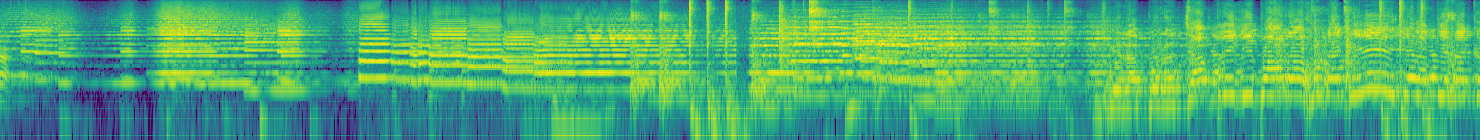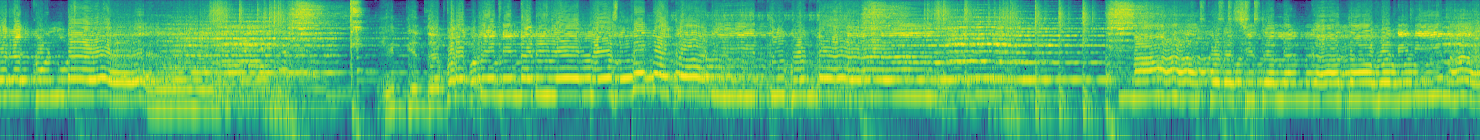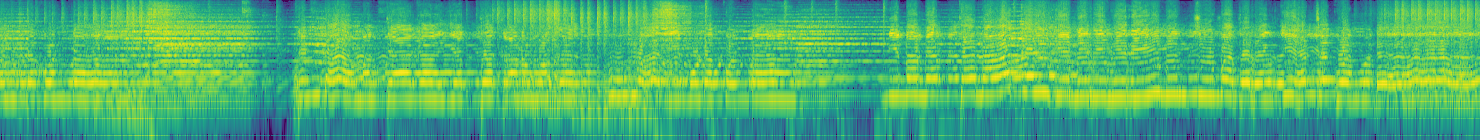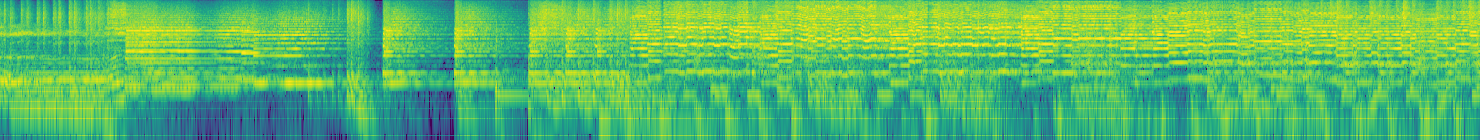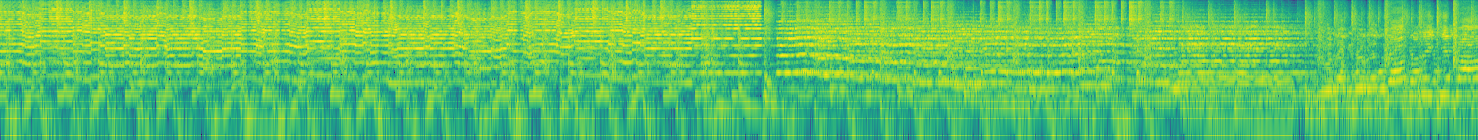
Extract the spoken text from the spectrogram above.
ವೀರಪುರ ಜಾತ್ರೆಗೆ ಬಾರ ಹುಡುಗಿ ಗೆಳತಿನ ಕರಕೊಂಡ ಹಿಂದಿಂದ ಬರ್ತೇನೆ ನಡೆಯ ದೋಸ್ತನ ಗಾಡಿ ತಗೊಂಡ ನಾ ಕೊಡಸಿದ ಲಂಗ ದಾವಣಿ ನೀನ ಉಟ್ಟಕೊಂಡ. ಹಿಂಡ ಮಂತ್ಯಾಗ ಎದ್ದ ಕಾಣುವಾಗ ಹೂವರಿ ಮುಡಕೊಂಡ. ನಿನ್ನ ಮೆತ್ತನ ಕೈಗೆ ಮಿರಿ ಮಿರಿ ಮಿಂಚು ಮದರಂಗಿ ಹಚ್ಚಗೊಂಡ ವೀರಪುರ ಜಾತ್ರೆಗೆ ಬಾರ ಹುಡುಗಿ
